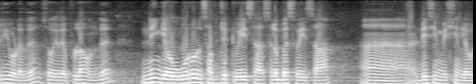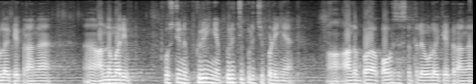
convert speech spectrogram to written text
த்ரீயோடது ஸோ இதை ஃபுல்லாக வந்து நீங்கள் ஒரு ஒரு சப்ஜெக்ட் வைஸாக சிலபஸ் வைஸாக டிசி மிஷின் எவ்வளோ கேட்குறாங்க அந்த மாதிரி கொஸ்டினை பிரிங்க பிரித்து பிரித்து படிங்க. அந்த ப பவர் சிஸ்டத்தில் எவ்வளோ கேட்குறாங்க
